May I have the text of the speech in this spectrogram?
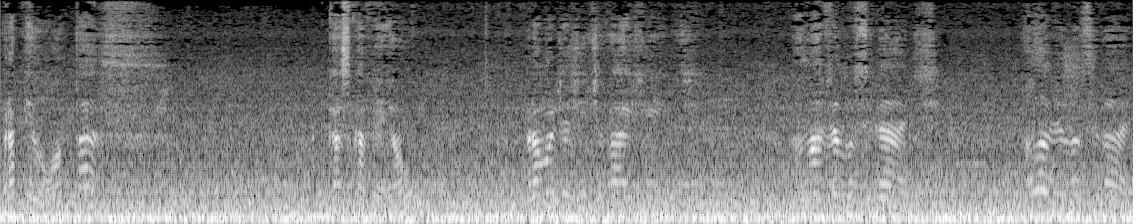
Pra Pelotas? Cascavel. Pra onde a gente vai, gente? Olha lá a velocidade. Olha a velocidade.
